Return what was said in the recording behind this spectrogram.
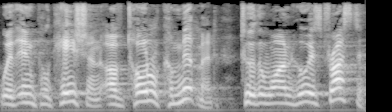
with implication of total commitment to the one who is trusted.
